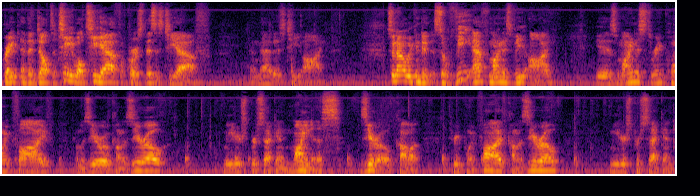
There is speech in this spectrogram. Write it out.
Great, and then delta t, well tf, of course, this is tf, and that is ti. So now we can do this. So vf minus vi is minus 3.5 comma 0 comma 0 meters per second minus 0 comma 3.5 comma 0 meters per second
